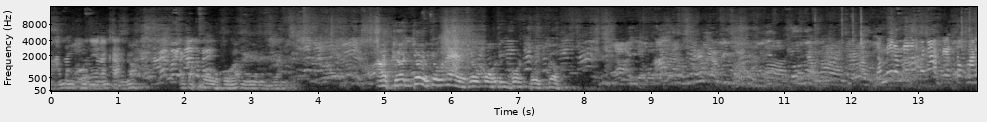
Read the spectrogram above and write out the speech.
หามงคลเหมือนกันเนาะไอ้กับโผล่หัวไงในวันเอาเชิญจู่จู่แน่จู่โมดิงโคตรบุกจู่ ดัมมี่ดัมมี่เพลงตกมัน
